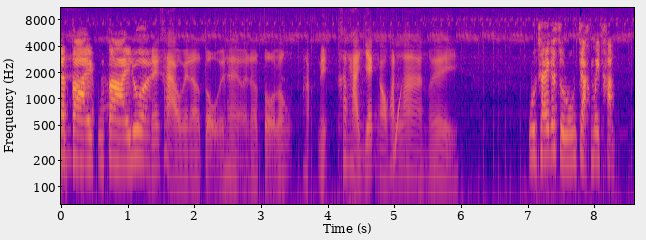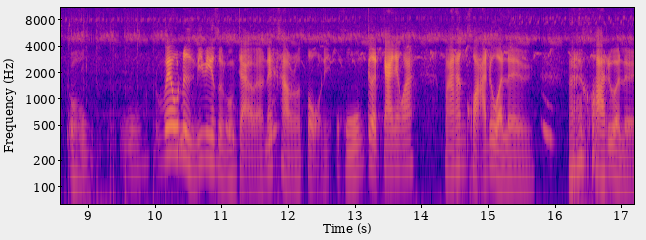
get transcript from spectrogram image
กระตายกูตายด้วยในข่าวเป็นนาโตะไม่ใช่เหรอนาโตะต้องหานี่คาถาแยกเงาพันล่างเฮ้ยกูใช้กระสุนวงจักรไม่ทัน โอ้โหเวลหนึ่งนี่มีกระสุนกงจักรแล้วในข่าวนาโตะนี่โอ้โหเกิดไกลจังวะมาทางขวาด่วนเลย มาทางขวาด่วนเลย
